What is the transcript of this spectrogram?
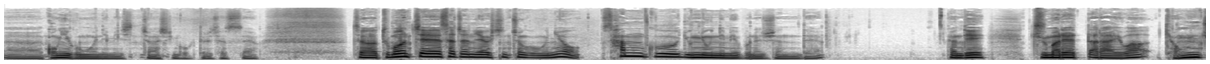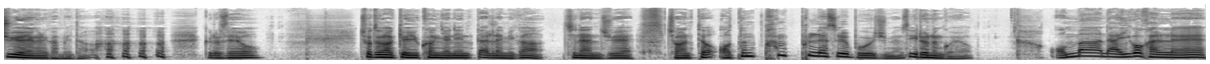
어, 0205님이 신청하신 곡 들으셨어요. 자, 두 번째 사전 예약 신청곡은요. 3966님이 보내주셨는데 현디 주말에 딸아이와 경주 여행을 갑니다. 그러세요? 초등학교 6학년인 딸내미가 지난주에 저한테 어떤 팜플렛을 보여주면서 이러는 거예요. 엄마, 나 이거 갈래.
